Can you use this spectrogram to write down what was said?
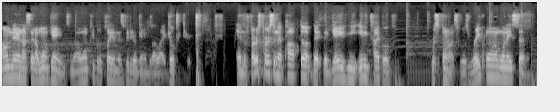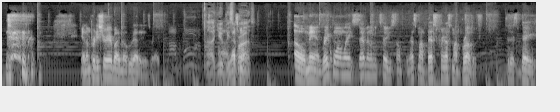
on there, and I said I want games. You know, I want people to play in this video game that I like, Guilty Gear. And the first person that popped up that, that gave me any type of response was Raekwon one eight seven, and I'm pretty sure everybody know who that is, right? Uh, you'd uh, be surprised. My, Oh man, Raekwon one eight seven. Let me tell you something. That's my best friend. That's my brother to this day.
